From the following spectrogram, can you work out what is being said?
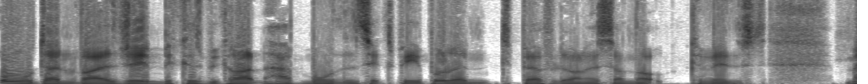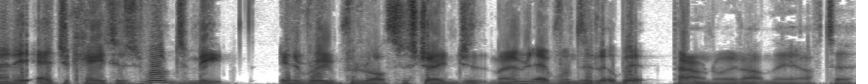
all done via Zoom because we can't have more than six people. And to be perfectly honest, I'm not convinced many educators want to meet in a room for lots of strangers at the moment. Everyone's a little bit paranoid, aren't they, after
